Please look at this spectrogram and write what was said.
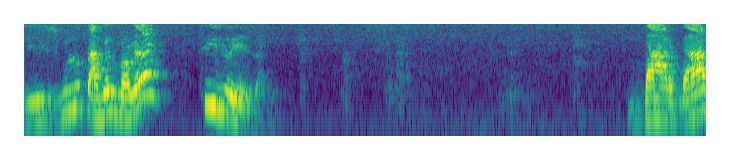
জিনিসগুলো তাদের মনে স্থির হয়ে যায়। বারবার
